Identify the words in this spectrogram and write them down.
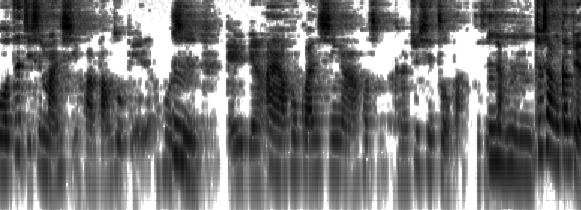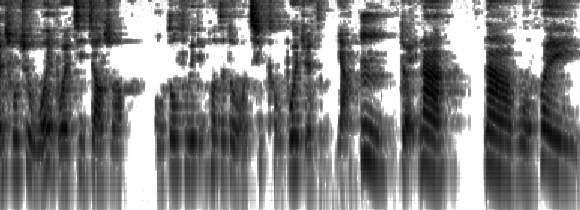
我自己是蛮喜欢帮助别人，或是给予别人爱啊或关心啊或什么，可能巨蟹座吧，就是这样。嗯。就像跟别人出去，我也不会计较说我多付一点或这顿我请客，我不会觉得怎么样。嗯，对，那。那我会，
